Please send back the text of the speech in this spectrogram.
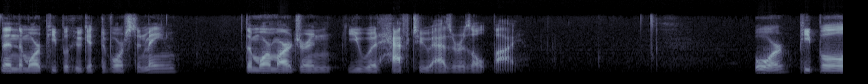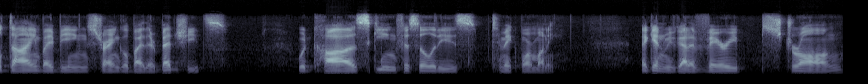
then the more people who get divorced in Maine, the more margarine you would have to, as a result, buy. Or people dying by being strangled by their bed sheets would cause skiing facilities to make more money. Again, we've got a very strong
